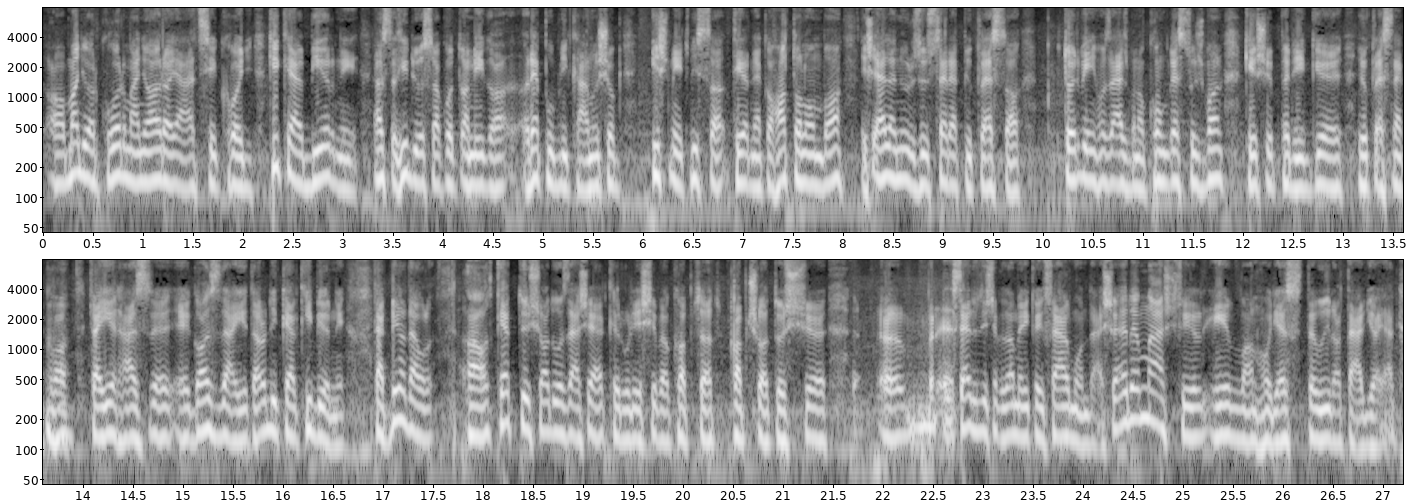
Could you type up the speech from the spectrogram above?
a magyar kormány arra játszik, hogy ki kell bírni ezt az időszakot, amíg a republikánusok ismét visszatérnek a hatalomba, és ellenőrző szerepük lesz a törvényhozásban, a kongresszusban, később pedig ők lesznek uh-huh. a mhm. Fehérház gazdái, tehát addig kell kibírni. Tehát például a kettős adózás elkerülésével kapcsolat, kapcsolatos szerződésnek az amerikai felmondása. Erre másfél év van, hogy ezt újra tárgyalják.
